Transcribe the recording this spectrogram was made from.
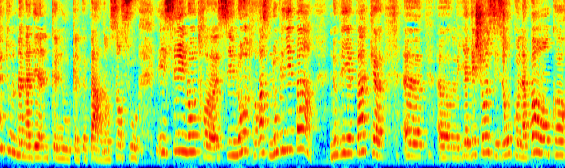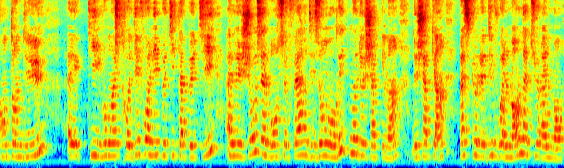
du tout le même ADN que nous, quelque part, dans le sens où c'est une autre, c'est une autre race. N'oubliez pas, N'oubliez pas qu'il euh, euh, y a des choses, disons, qu'on n'a pas encore entendues, qui vont être dévoilées petit à petit. Les choses, elles vont se faire, disons, au rythme de chacun, de chacun parce que le dévoilement, naturellement,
